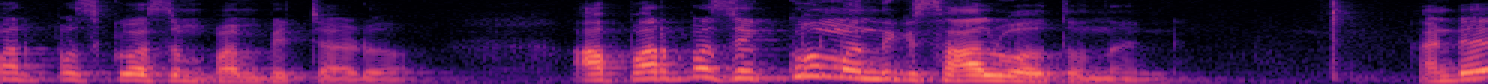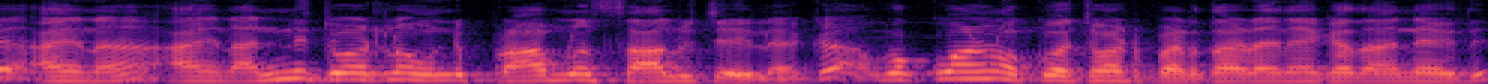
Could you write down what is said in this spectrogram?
పర్పస్ కోసం పంపించాడో ఆ పర్పస్ ఎక్కువ మందికి సాల్వ్ అవుతుందండి. అంటే ఆయన ఆయన అన్ని చోట్ల ఉండి ప్రాబ్లమ్స్ సాల్వ్ చేయలేక ఒక్క వాళ్ళని ఒక్కో చోట పెడతాడనే కదా అనేది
